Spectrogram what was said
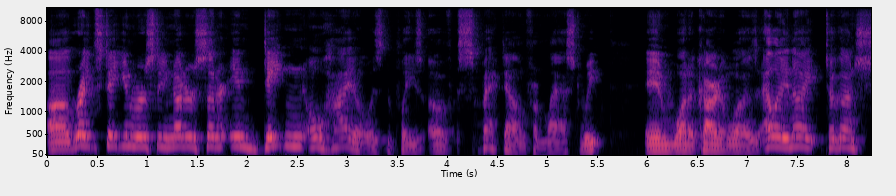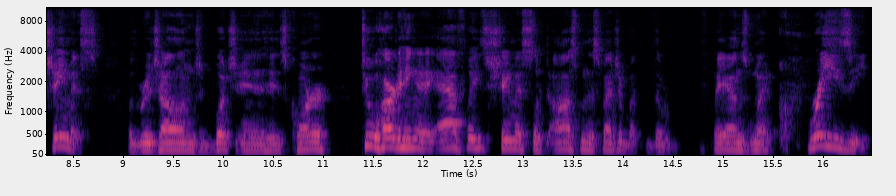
Uh, Wright State University Nutter Center in Dayton, Ohio is the place of SmackDown from last week. And what a card it was. LA Knight took on Sheamus with Ridge Holland and Butch in his corner. Two hard hitting athletes. Sheamus looked awesome in this matchup, but the fans went crazy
